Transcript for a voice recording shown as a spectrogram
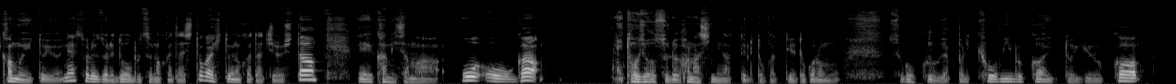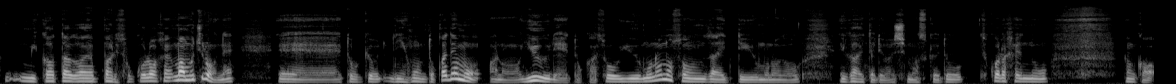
カムイというね、それぞれ動物の形とか人の形をした、えー、神様を、が、登場する話になってるとかっていうところも、すごくやっぱり興味深いというか、見方がやっぱりそこら辺、まあもちろんね、えー、東京、日本とかでも、あの、幽霊とかそういうものの存在っていうものを描いたりはしますけど、そこら辺の、なんか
